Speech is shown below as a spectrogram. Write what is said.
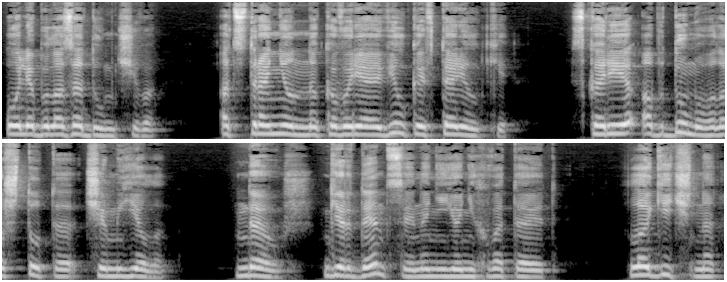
Оля была задумчива, отстраненно ковыряя вилкой в тарелке. Скорее обдумывала что-то, чем ела. Да уж, герденции на нее не хватает. Логично,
